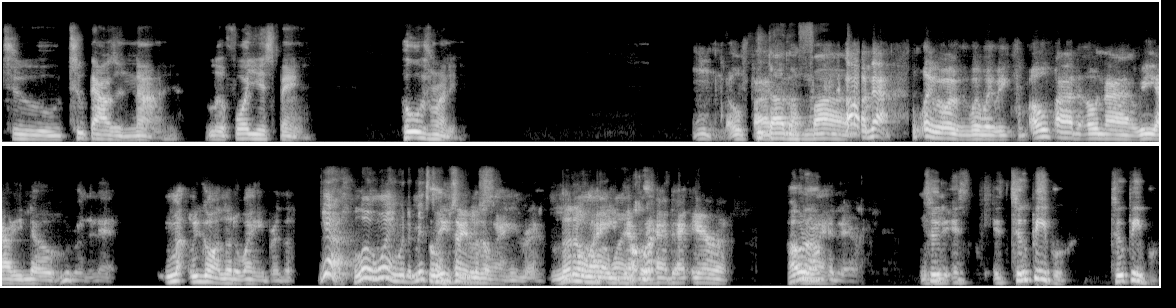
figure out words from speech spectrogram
to 2009, a little four year span. Who was running? mm, 05. 2005. Oh, no. Wait, wait, wait, wait, wait, wait. From 05 to 09, we already know who running that. We going Little Wayne, brother. Yeah, Lil Wayne with the So mixtape. you say series. Little Wayne, bro. Little Lil Wayne Wayne. definitely had that era. Hold Lil on. Wayne had that era. two it's, it's two people two people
